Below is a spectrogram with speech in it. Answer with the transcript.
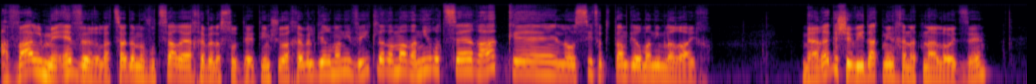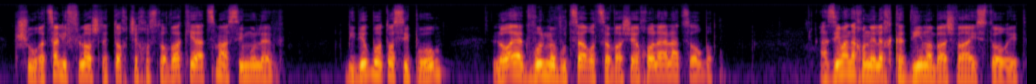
אבל מעבר לצד המבוצר היה חבל הסודטים, שהוא היה חבל גרמני, והיטלר אמר, אני רוצה רק uh, להוסיף את אותם גרמנים לרייך. מהרגע שוועידת מינכן נתנה לו את זה, כשהוא רצה לפלוש לתוך צ'כוסלובקיה עצמה, שימו לב, בדיוק באותו סיפור, לא היה גבול מבוצר או צבא שיכול היה לעצור בו. אז אם אנחנו נלך קדימה בהשוואה ההיסטורית,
